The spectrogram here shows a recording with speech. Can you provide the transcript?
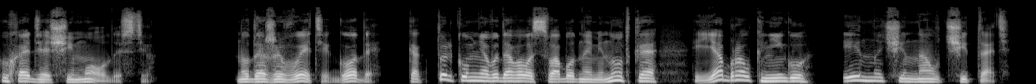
уходящей молодостью. Но даже в эти годы, как только у меня выдавалась свободная минутка, я брал книгу и начинал читать.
